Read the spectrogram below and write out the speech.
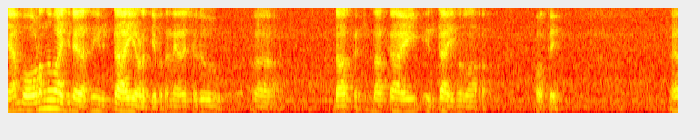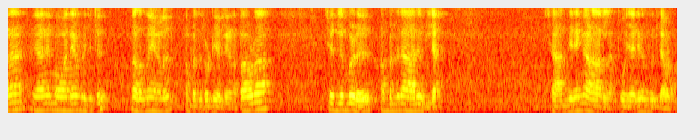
ഞാൻ ബോർഡൊന്നും വായിച്ചിട്ടില്ല ഏകദേശം ഇരുട്ടായി അവിടെ എത്തിയപ്പോൾ തന്നെ ഏകദേശം ഒരു ഡാർക്ക് ഡാർക്കായി ഇരുട്ടായി എന്നുള്ള അവസ്ഥയാണ് അങ്ങനെ ഞാൻ മോനെ വിളിച്ചിട്ട് നടന്ന് ഞങ്ങൾ അമ്പലത്തിലോട്ട് ചെല്ലുകയാണ്. അപ്പോൾ അവിടെ ചെല്ലുമ്പോൾ അമ്പലത്തിൽ ആരും ഇല്ല. ശാന്തിനെയും കാണാറില്ല. പൂജാരി ഒന്നും ഇല്ല അവിടെ.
